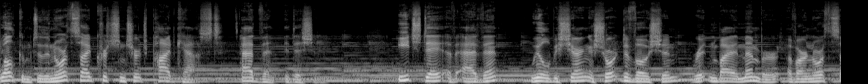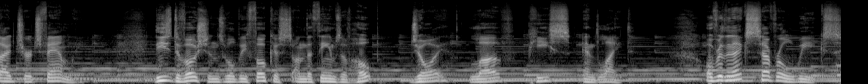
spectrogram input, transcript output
Welcome to the Northside Christian Church Podcast, Advent Edition. Each day of Advent, we will be sharing a short devotion written by a member of our Northside Church family. These devotions will be focused on the themes of hope, joy, love, peace, and light. Over the next several weeks,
